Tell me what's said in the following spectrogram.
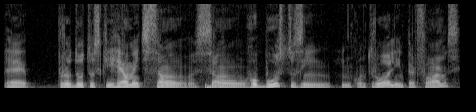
é, produtos que realmente são, são robustos em, em controle, em performance,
